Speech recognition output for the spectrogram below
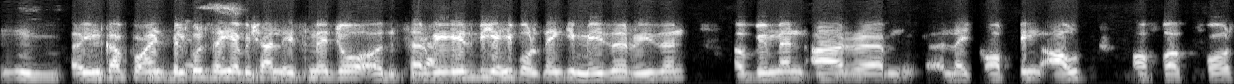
हम्म, इनका पॉइंट बिल्कुल सही है विशाल। इसमें जो सर्वेज भी यही बोलते हैं कि major reason women are um, like opting out of workforce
